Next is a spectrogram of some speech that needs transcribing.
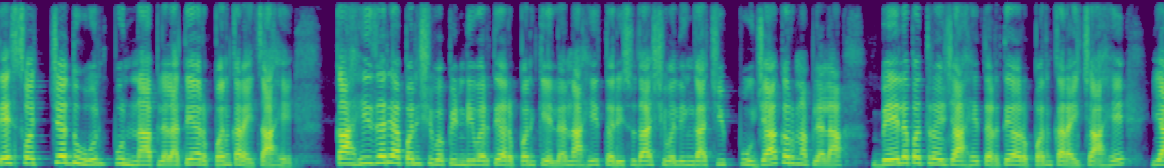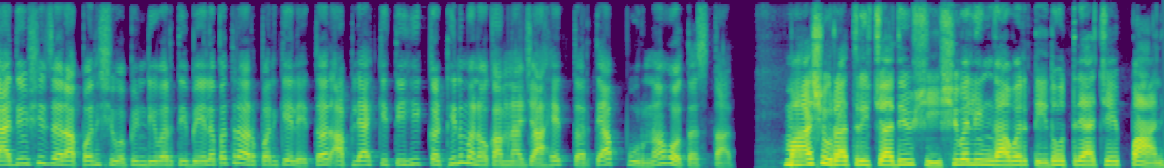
ते स्वच्छ धुवून पुन्हा आपल्याला ते अर्पण करायचं आहे. काही जरी आपण शिवपिंडीवरती अर्पण केलं नाही तरीसुद्धा शिवलिंगाची पूजा करून आपल्याला बेलपत्र जे आहे तर ते अर्पण करायचे आहे. या दिवशी जर आपण शिवपिंडीवरती बेलपत्र अर्पण केले तर आपल्या कितीही कठीण मनोकामना ज्या आहेत तर त्या पूर्ण होत असतात. महाशिवरात्रीच्या दिवशी शिवलिंगावरती धोत्र्याचे पान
